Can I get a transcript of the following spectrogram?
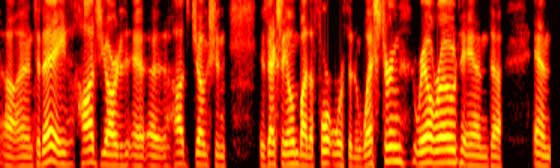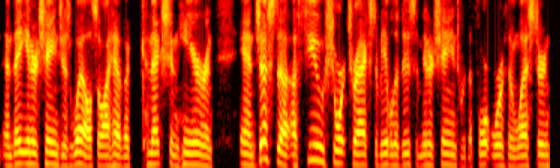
Uh, and today, Hodge Yard, uh, uh, Hodge Junction, is actually owned by the Fort Worth and Western Railroad, and uh, and and they interchange as well. So I have a connection here, and and just a, a, few short tracks to be able to do some interchange with the Fort Worth and Western.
